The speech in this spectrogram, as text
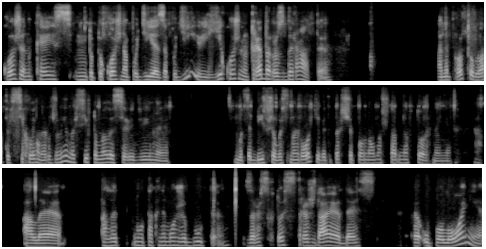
Кожен кейс, ну тобто кожна подія за подією, її кожну треба розбирати, а не просто вбивати всі хвилини. Розумію, ми всі втомилися від війни. бо це більше восьми років, і тепер ще повномасштабне вторгнення. Але, але ну так не може бути. Зараз хтось страждає десь е, у полоні,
